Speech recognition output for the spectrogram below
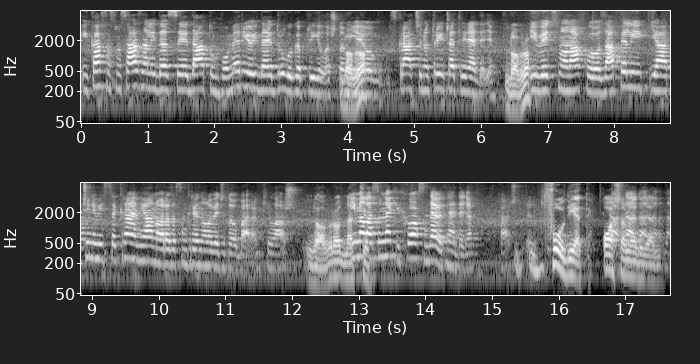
i kasno smo saznali da se datum pomerio i da je 2. aprila, što mi je Dobro. skraćeno 3-4 nedelje. Dobro. I već smo onako zapeli, ja čini mi se krajem januara da sam krenula već do baran kilažu. Dobro, znači... Imala sam nekih 8-9 nedelja. kaže. otprilike. full dijete, osam da, da, nedelja. da, da.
